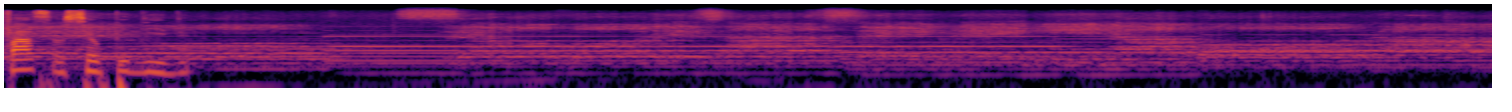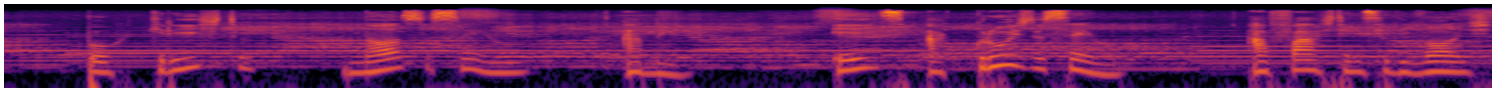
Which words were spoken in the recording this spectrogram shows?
faça o seu pedido. Por Cristo, nosso Senhor. Amém. Eis a cruz do Senhor. Afastem-se de vós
